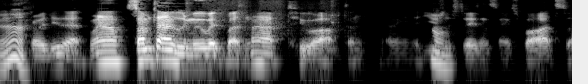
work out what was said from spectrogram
Yeah. probably do that. Well, sometimes we move it, but not too often. I mean, it usually Oh. stays in the same spot. So,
